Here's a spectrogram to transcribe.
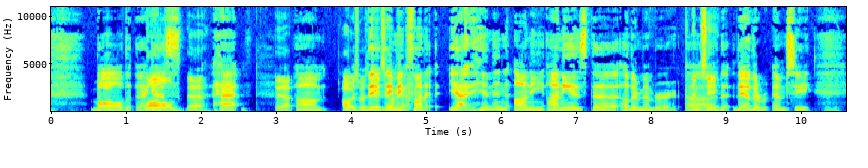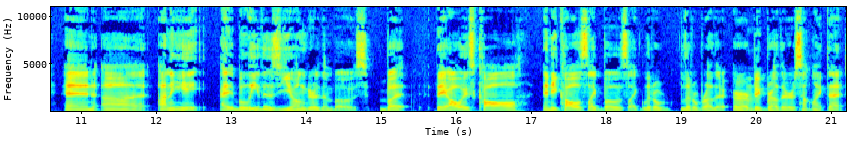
bald, I Bald. guess. Yeah. Hat. Yeah. Um, Always wears they, they make cap. fun. Yeah, him and Ani. Ani is the other member, uh, MC. the, the other MC, and uh, Ani, I believe, is younger than Bose, but they always call, and he calls like Bo's like little little brother or big brother or something like that.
